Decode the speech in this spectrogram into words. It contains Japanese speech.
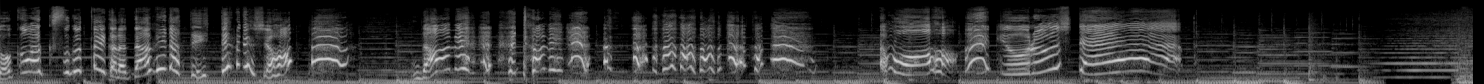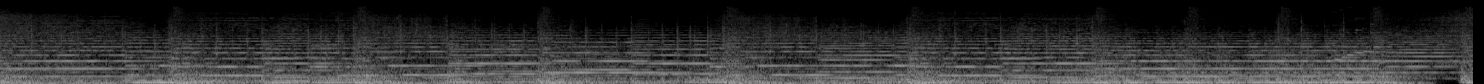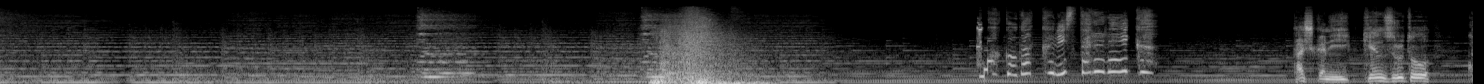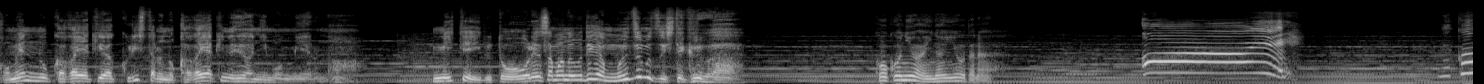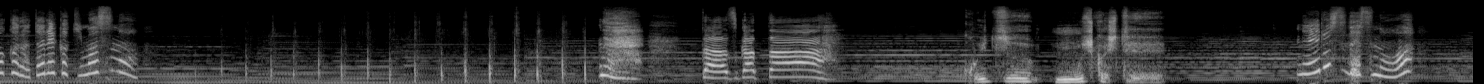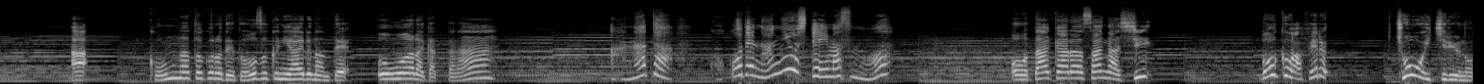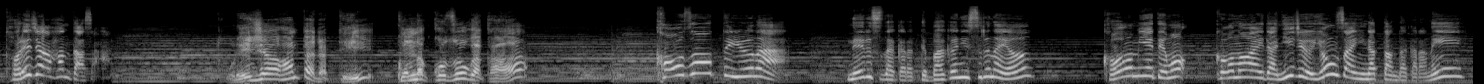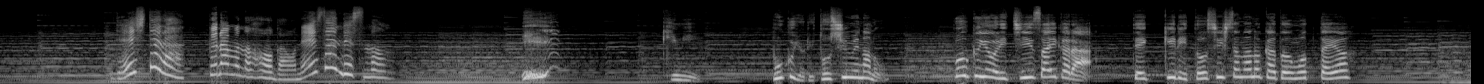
そこはくすぐったいからダメだって言ってるでしょ？ダメ！確かに一見すると湖面の輝きはクリスタルの輝きのようにも見えるな。見ていると俺様の腕がムズムズしてくるわ。ここにはいないようだな。おーい。向こうから誰か来ますの。助かった。こいつもしかしてネルスですの？あこんなところで同族に会えるなんて思わなかったな。あなたここで何をしていますの？お宝探し。僕はフェル超一流のトレジャーハンターさ。トレジャーハンターだって？こんな小僧がか？小僧って言うな。ネルスだからってバカにするなよ。こう見えてもこの間24歳になったんだからね。でしたらプラムの方がお姉さんですの。え？君僕より年上なの？僕より小さいからてっきり年下なのかと思ったよ。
